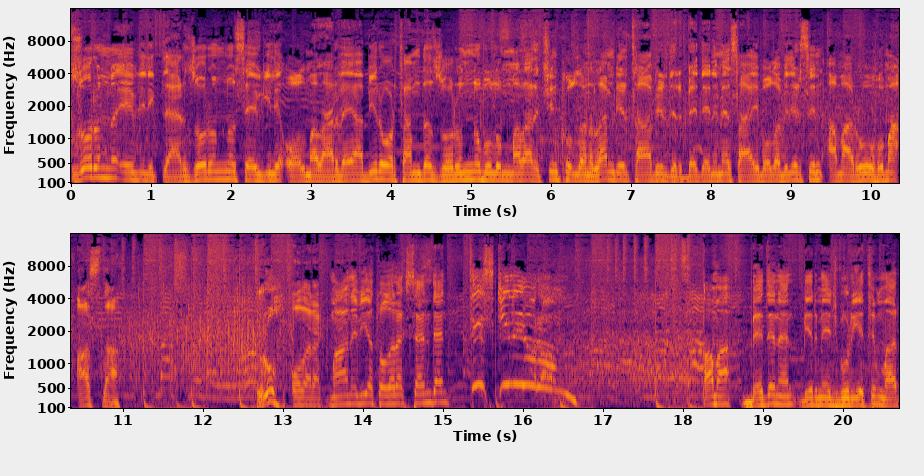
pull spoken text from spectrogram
Zorunlu evlilikler, zorunlu sevgili olmalar veya bir ortamda zorunlu bulunmalar için kullanılan bir tabirdir. Bedenime sahip olabilirsin ama ruhuma asla. Ruh olarak, maneviyat olarak senden tiskiniyorum. Ama bedenen bir mecburiyetim var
